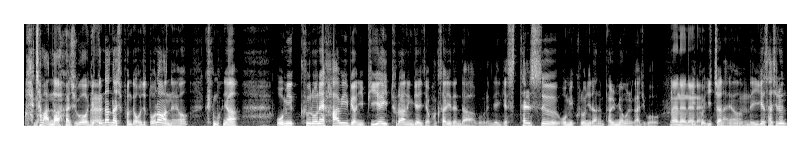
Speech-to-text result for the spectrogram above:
한참 안 나와가지고 이제 네. 끝났나 싶었는데 어제 또 나왔네요. 그게 뭐냐? 오미크론의 하위 변이 BA2라는 게 이제 확산이 된다고 그러는데 이게 스텔스 오미크론이라는 별명을 가지고. 있고 있잖아요. 음. 근데 이게 사실은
